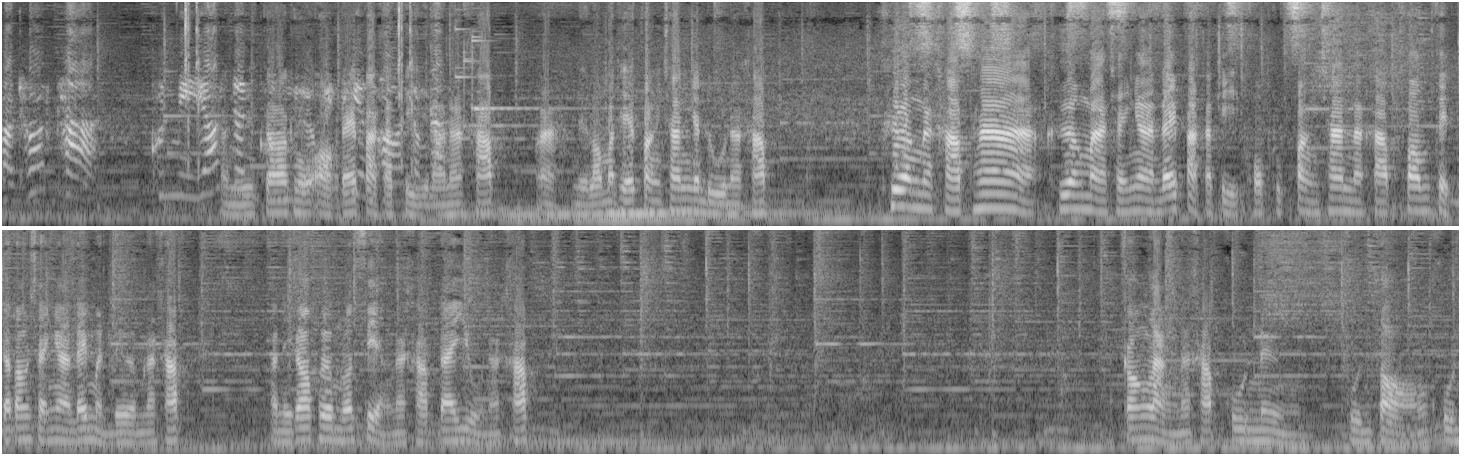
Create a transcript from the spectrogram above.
ขอโทษค่ะ คุณมียอดอันเงินนี้ก็โทรออกได้ปกติแล้วนะครับอะเดี๋ยวเรามาเทสฟังก์ชันกันดูนะครับ เครื่องนะครับถ้าเครื่องมาใช้งานได้ปกติครบทุกฟังก์ชันนะครับซ่อมเสร็จก็ต้องใช้งานได้เหมือนเดิมนะครับ อันนี้ก็เพิ่มลดเสียงนะครับได้อยู่นะครับ กล้องหลังนะครับคูณ1คูณ2คูณ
